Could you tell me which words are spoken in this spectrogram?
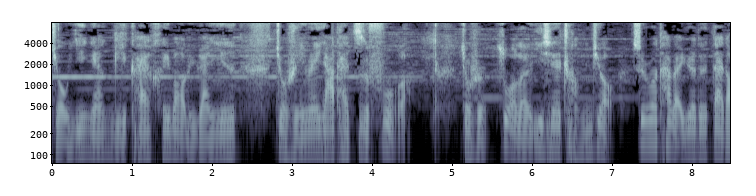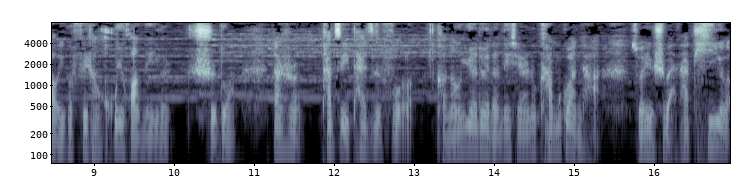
九一年离开黑豹的原因，就是因为丫太自负了。就是做了一些成就，虽说他把乐队带到一个非常辉煌的一个时段，但是他自己太自负了，可能乐队的那些人都看不惯他，所以是把他踢了，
